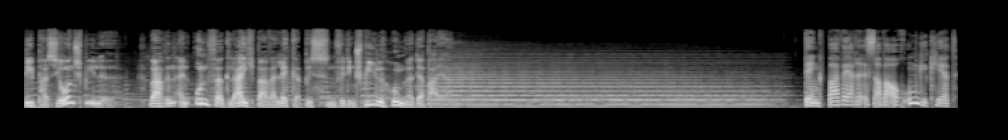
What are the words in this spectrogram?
Die Passionsspiele waren ein unvergleichbarer Leckerbissen für den Spielhunger der Bayern. Denkbar wäre es aber auch umgekehrt,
